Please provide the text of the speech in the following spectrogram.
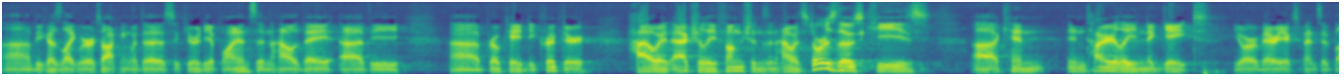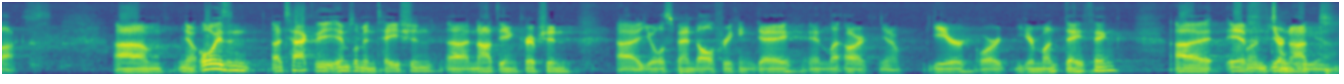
uh, because, like we were talking with the security appliance and how they uh, the uh, Brocade decryptor, how it actually functions and how it stores those keys uh, can entirely negate your very expensive box. Um, you know, always in, attack the implementation, uh, not the encryption. Uh, you'll spend all freaking day in, le- or you know, year or year month day thing. Uh, if you're not, the, uh,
